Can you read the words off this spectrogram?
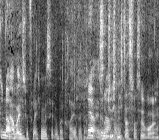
Genau. Ja, weil ich da vielleicht ein bisschen übertreibe dabei. Ja, das ist genau. natürlich nicht das, was wir wollen.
